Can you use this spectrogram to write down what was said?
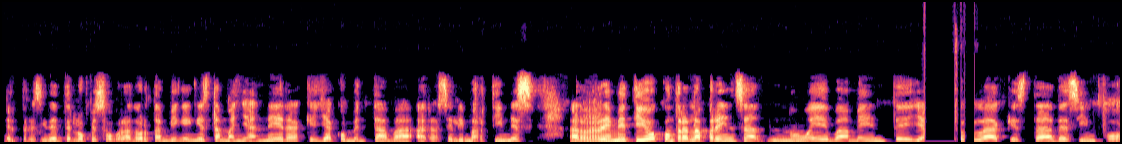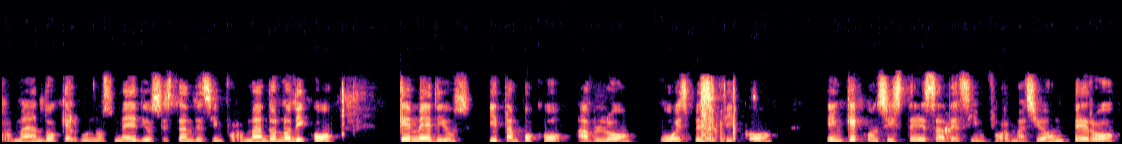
el presidente López Obrador también en esta mañanera que ya comentaba Araceli Martínez, arremetió contra la prensa nuevamente, ya la que está desinformando, que algunos medios están desinformando, no dijo qué medios y tampoco habló o especificó en qué consiste esa desinformación, pero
